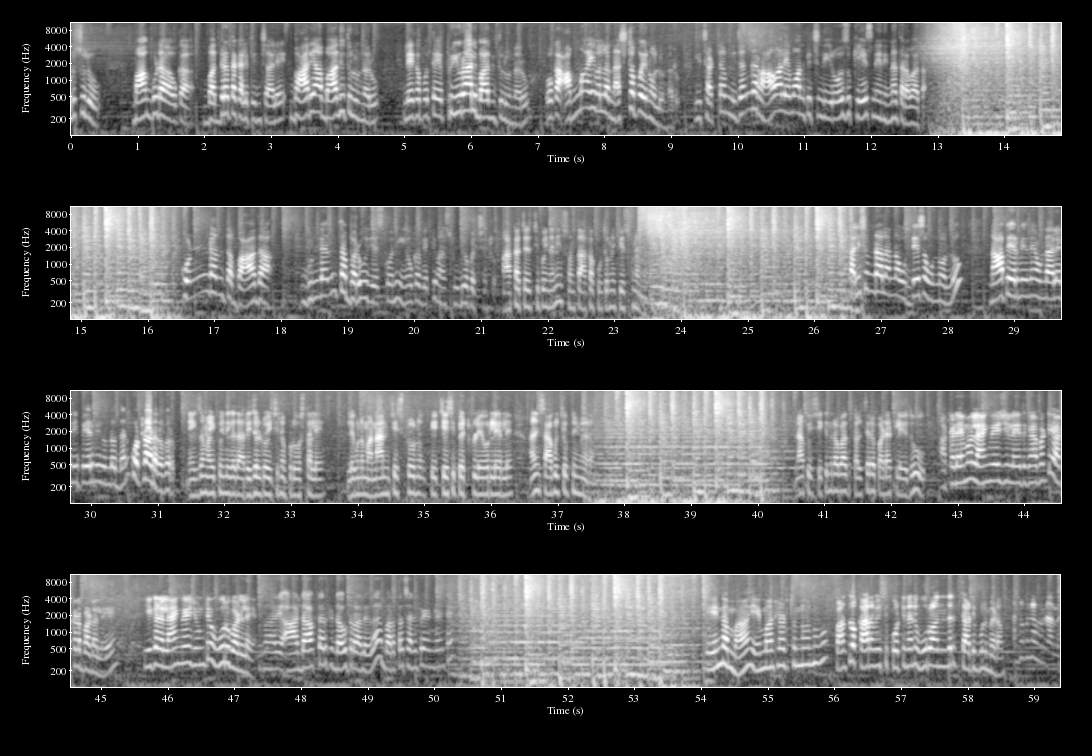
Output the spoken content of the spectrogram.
పురుషులు మాకు కూడా ఒక భద్రత కల్పించాలి. భార్య బాధితులు ఉన్నారు లేకపోతే ప్రియురాలి బాధితులు ఉన్నారు ఒక అమ్మాయి వల్ల నష్టపోయిన వాళ్ళు ఉన్నారు. ఈ చట్టం నిజంగా రావాలేమో అనిపించింది ఈ రోజు కేసు నేను విన్న తర్వాత. కొండంత బాధ గుండెంత బరువు చేసుకొని ఒక వ్యక్తి మన స్టూడియోకి వచ్చిండ్రు. అక్క చచ్చిపోయిందని సొంత అక్క కూతురుని చేసుకున్నాం మేడం కలిసి ఉండాలన్న ఉద్దేశం ఉన్నోళ్ళు నా పేరు మీదనే ఉండాలి నీ పేరు మీద ఉండొద్దని కొట్లాడరు ఎవరు. ఎగ్జామ్ అయిపోయింది కదా రిజల్ట్ ఇచ్చినప్పుడు వస్తలే. లేకుంటే మా నాన్న చేసి చేసి పెట్టుకులు ఎవరు లేరులే అని సాకులు చెప్తుంది మేడం. నాకు ఈ సికింద్రాబాద్ కల్చరే పడట్లేదు. అక్కడేమో లాంగ్వేజ్ లేదు కాబట్టి అక్కడ పడలే. ఇక్కడ లాంగ్వేజ్ ఉంటే ఊరు పడలే. మరి ఆ డాక్టర్కి డౌట్ రాలేదా? భర్త చనిపోయిందంటే? ఏందమ్మా? ఏం మాట్లాడుతున్నావు నువ్వు? కంట్లో కారం వేసి కొట్టినని ఊరు అందరికి చాటింపులు మేడం.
